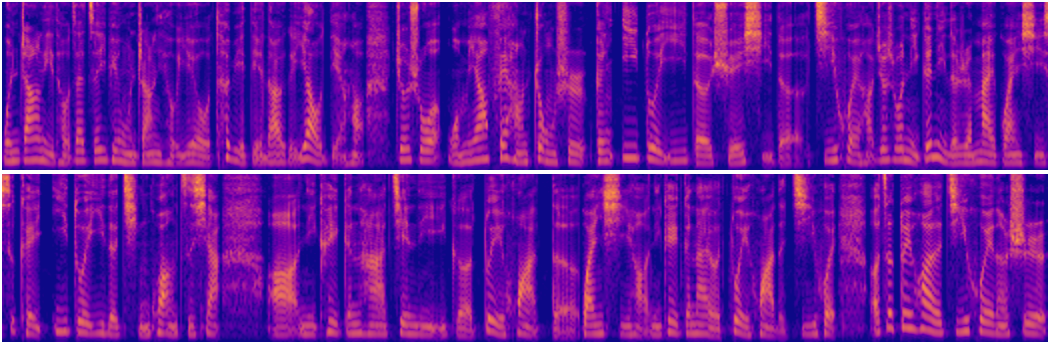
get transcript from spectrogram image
文章里头，在这一篇文章里头也有特别点到一个要点哈，就是说我们要非常重视跟一对一的学习的机会哈，就是说你跟你的人脉关系是可以一对一的情况之下啊，你可以跟他建立一个对话的关系哈，你可以跟他有对话的机会，而这对话的机会呢，是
